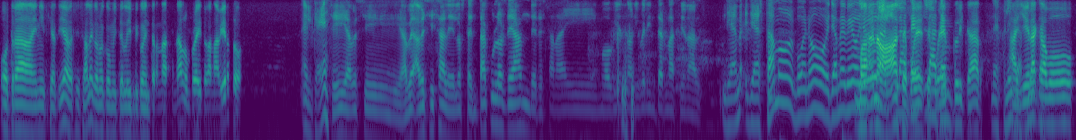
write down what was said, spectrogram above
otra iniciativa, a ver si sale con el Comité Olímpico Internacional, un proyecto tan abierto. ¿El qué? Sí, a ver si a ver, a ver si sale. Los tentáculos de Ander están ahí moviendo a nivel internacional. Ya, ya estamos, bueno, ya me veo bueno, yo. No, la, se la puede, la se puede explicar. Explica, Ayer explica. acabó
